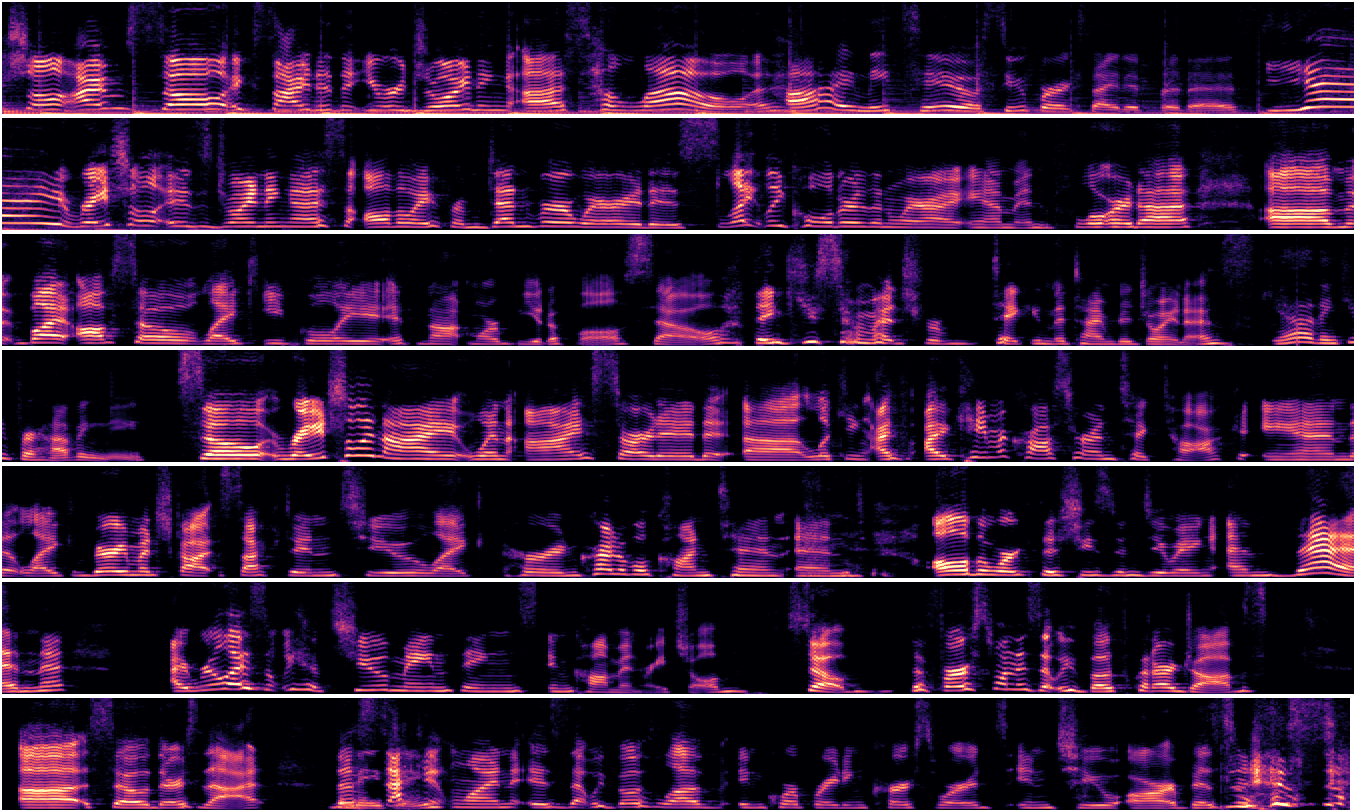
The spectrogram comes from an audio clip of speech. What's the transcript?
Rachel, I'm so excited that you are joining us. Hello. Hi, me too. Super excited for this. Yay! Rachel is joining us all the way from Denver, where it is slightly colder than where I am in Florida, um, but also like equally, if not more beautiful. So thank you so much for taking the time to join us. Yeah, thank you for having me. So Rachel and I, when I started uh, looking, I, I came across her on TikTok and like very much got sucked into like her incredible content and all the work that she's been doing. And then I realized that we have two main things in common, Rachel. So the first one is that we've both quit our jobs. Uh, so there's that. The Amazing. second one is that we both love incorporating curse words into our business,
